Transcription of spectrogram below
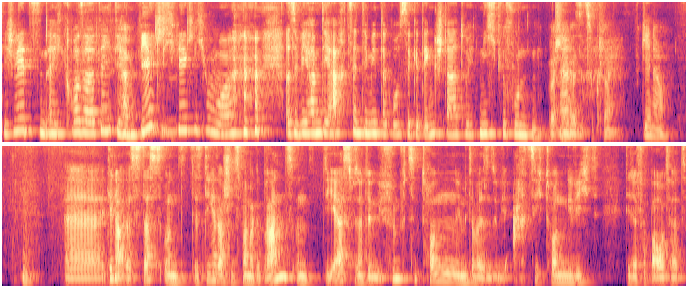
Die Schweden sind echt großartig, die haben wirklich, wirklich Humor. Also wir haben die 8 cm große Gedenkstatue nicht gefunden. Wahrscheinlich ja? war sie zu klein. Genau. Äh, genau, das ist das. Und das Ding hat auch schon zweimal gebrannt. Und die erste hat irgendwie 15 Tonnen, mittlerweile sind es irgendwie 80 Tonnen Gewicht, die der verbaut hat.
